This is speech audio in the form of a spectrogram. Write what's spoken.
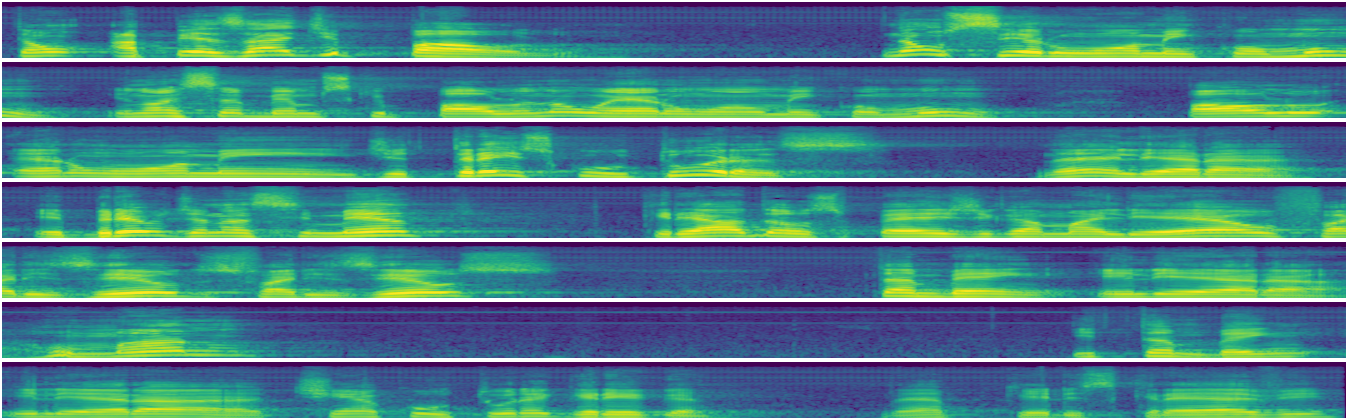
Então, apesar de Paulo não ser um homem comum, e nós sabemos que Paulo não era um homem comum, Paulo era um homem de três culturas, né? ele era hebreu de nascimento, criado aos pés de Gamaliel, fariseu dos fariseus. Também ele era romano e também ele era tinha cultura grega, né? Porque ele escreve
